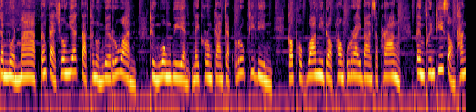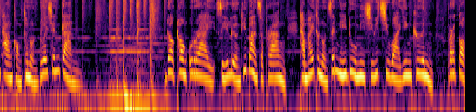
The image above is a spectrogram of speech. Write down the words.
จำนวนมากตั้งแต่ช่วงแยกตัดถนนเวรุวัน ถึงวงเวียนในโครงการจัดรูปที่ดิน ก็พบว่ามีดอกทองอุไรบานสะพรั่ง เต็มพื้นที่สองข้างทางของถนนด้วยเช่นกัน ดอกทองอุไรสีเหลืองที่บานสะพรั่งทำให้ถนนเส้นนี้ดูมีชีวิตชีวายิ่งขึ้น ประกอบ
